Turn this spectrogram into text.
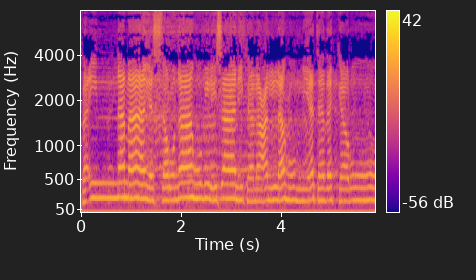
فإنما يسرناه بلسانك لعلهم يتذكرون.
